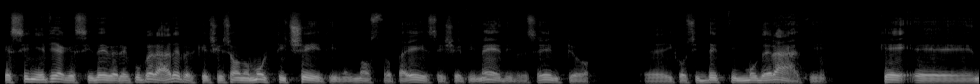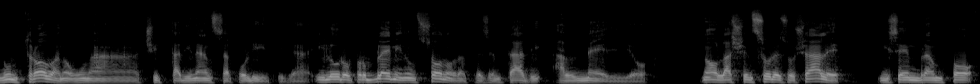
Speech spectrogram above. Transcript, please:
che significa che si deve recuperare perché ci sono molti ceti nel nostro paese, i ceti medi per esempio, eh, i cosiddetti moderati, che eh, non trovano una cittadinanza politica, i loro problemi non sono rappresentati al meglio. No, l'ascensore sociale mi sembra un po'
